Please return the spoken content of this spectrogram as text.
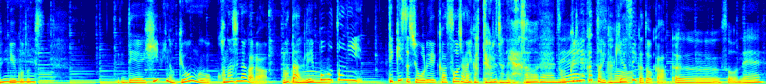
いうことです。で日々の業務をこなしながらまたレポートに適す症例かそうじゃないかってあるじゃないですか。そうだよね。そのクリアカットに書きやすいかどうか。う。んうんそうね。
